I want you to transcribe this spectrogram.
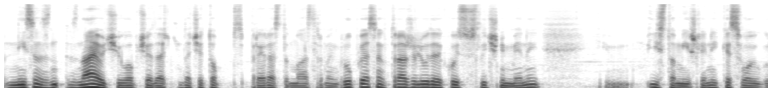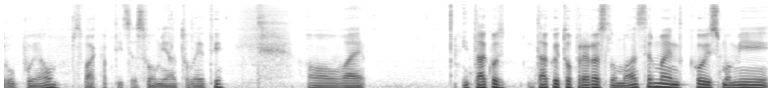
nisam zn- znajući uopće da, da će to prerasti u mastermind grupu, ja sam tražio ljude koji su slični meni, isto mišljenike, svoju grupu, jel? Svaka ptica svom jatu leti. Ovaj, i tako, tako je to preraslo u mastermind koji smo mi, e,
